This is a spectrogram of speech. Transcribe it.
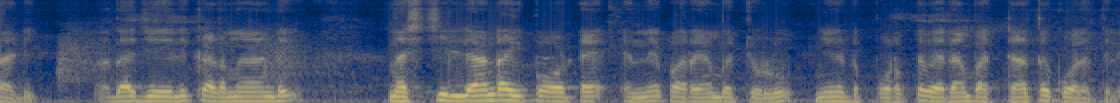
തടി. അതാ ജയിലിൽ കടന്നാണ്ട് നശിച്ചില്ലാണ്ടായി പോട്ടെ എന്നേ പറയാൻ പറ്റുള്ളൂ. ഇങ്ങോട്ട് പുറത്ത് വരാൻ പറ്റാത്ത കോലത്തിൽ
